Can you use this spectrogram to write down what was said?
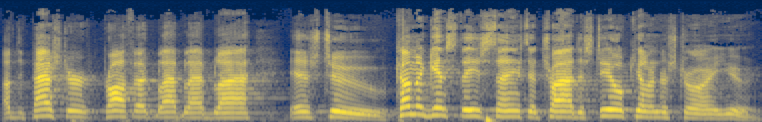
of the pastor, prophet, blah, blah, blah, is to come against these things that try to steal, kill, and destroy you.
